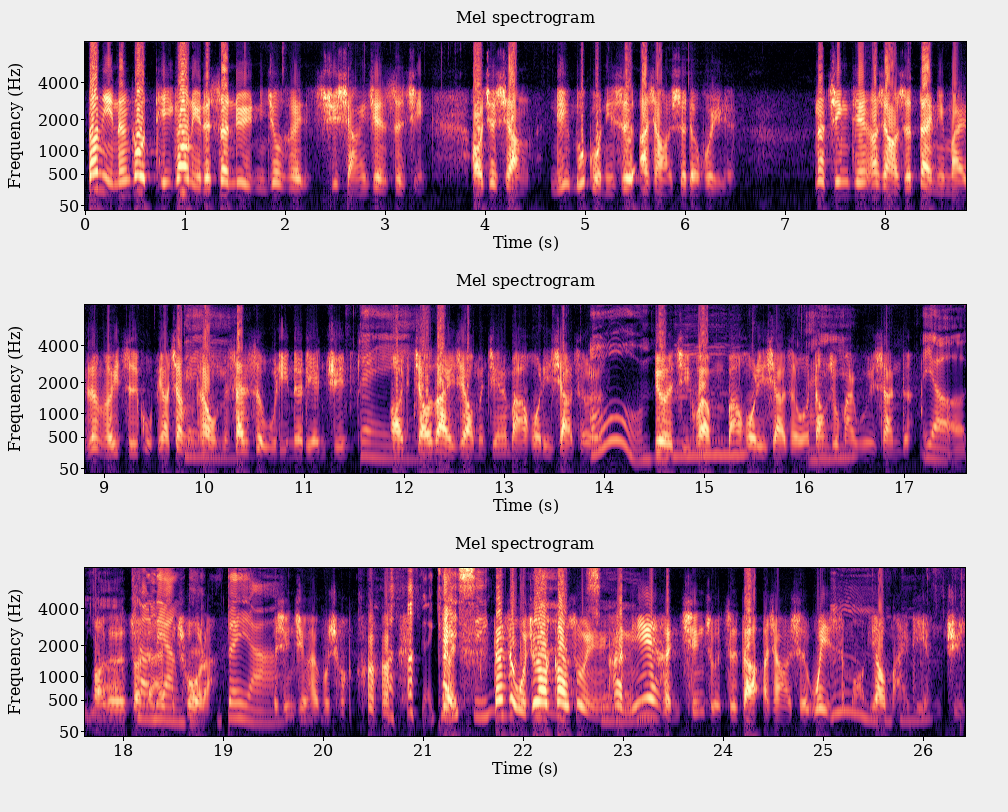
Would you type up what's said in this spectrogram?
当你能够提高你的胜率，你就可以去想一件事情。哦，就像你，如果你是阿翔老师的会员，那今天阿翔老师带你买任何一只股票，像你看我们三四五零的联军，对，哦，交代一下，我们今天把它获利下车了，六十几块，我们把它获利下车。我当初买五十三的，有，好的，赚的。还不错了，对呀，心情还不错，开心。但是我就要告诉你，你看你也很清楚知道阿翔老师为什么要买联军，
